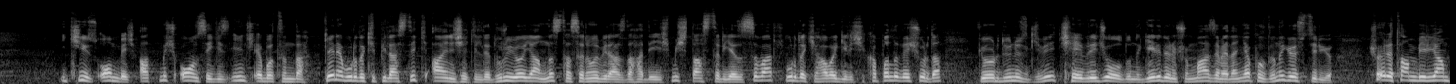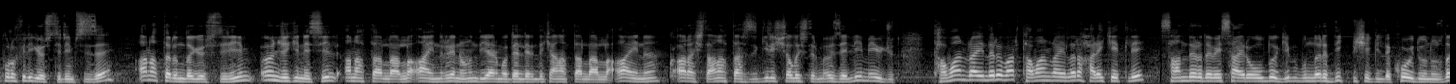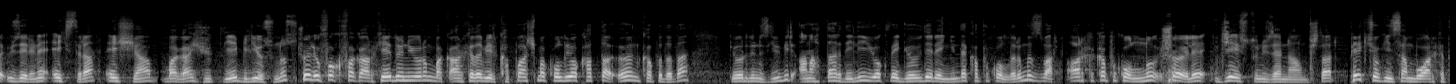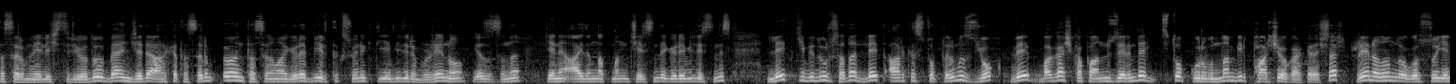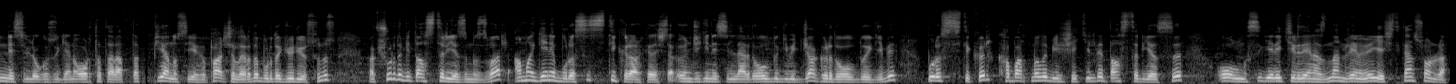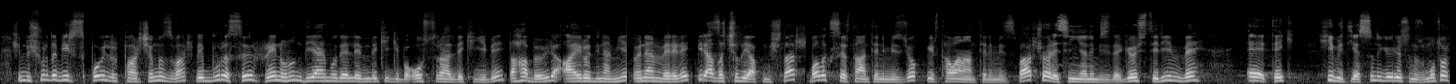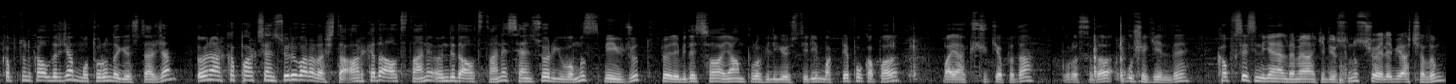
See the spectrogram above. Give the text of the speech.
215, 60, 18 inç ebatında. Gene buradaki plastik aynı şekilde duruyor. Yalnız tasarımı biraz daha değişmiş. Duster yazısı var. Buradaki hava girişi kapalı ve şurada gördüğünüz gibi çevreci olduğunu, geri dönüşüm malzemeden yapıldığını gösteriyor. Şöyle tam bir yan profili göstereyim size. Anahtarını da göstereyim. Önceki nesil anahtarlarla aynı. Renault'un diğer modellerindeki anahtarlarla aynı. Araçta anahtarsız giriş çalıştırma özelliği mevcut. Tavan rayları var. Tavan rayları hareketli. Sandero'da vesaire olduğu gibi bunları dik bir şekilde koyduğunuzda üzerine ekstra eşya, bagaj yükleyebiliyorsunuz. Şöyle ufak ufak arkaya dönüyorum. Bak arkada bir kapı açma kolu yok. Hatta ön kapıda da gördüğünüz gibi bir anahtar deliği yok ve gövde renginde kapı kollarımız var. Arka kapı kolunu şöyle C-Stun üzerine almışlar. Pek çok insan bu arka tasarımını eleştiriyordu. Bence de arka tasarım ön tasarıma göre bir tık sönük diyebilirim. Renault yazısını gene aydınlatmanın içerisinde görebilirsiniz. LED gibi dursa da LED arka stoplarımız yok ve bagaj kapağının üzerinde stop grubundan bir parça yok arkadaşlar. Renault'un logosu, yeni nesil logosu gene orta tarafta. Piyano siyahı parçaları da burada görüyorsunuz. Bak şurada bir Duster yazımız var ama gene burası sticker arkadaşlar. Önceki nesillerde olduğu gibi Jagger'da olduğu gibi burası sticker. Kabartmalı bir şekilde Duster yazısı olması gerekirdi en azından Renault'a geçtikten sonra. Şimdi şurada bir spoiler parçamız var ve burası Renault'un diğer modellerindeki gibi, Austral'deki gibi daha böyle aerodinamiğe önem vererek biraz açılı yapmışlar. Balık sırtı antenimiz yok, bir tavan antenimiz var. Şöyle sinyalimizi de göstereyim ve E-Tek hibrit yasını görüyorsunuz. Motor kaputunu kaldıracağım, motorunu da göstereceğim. Ön arka park sensörü var araçta. Arkada 6 tane, önde de 6 tane sensör yuvamız mevcut. Şöyle bir de sağ yan profili göstereyim. Bak depo kapağı bayağı küçük yapıda. Burası da bu şekilde. Kapı sesini genelde merak ediyorsunuz. Şöyle bir açalım.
